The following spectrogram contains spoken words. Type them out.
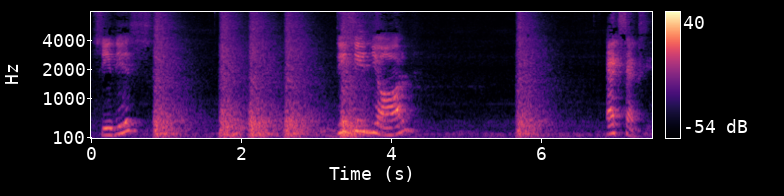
See this? This is your x-axis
